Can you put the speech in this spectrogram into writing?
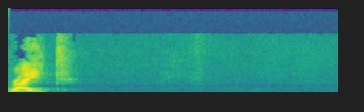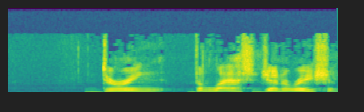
right during the last generation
